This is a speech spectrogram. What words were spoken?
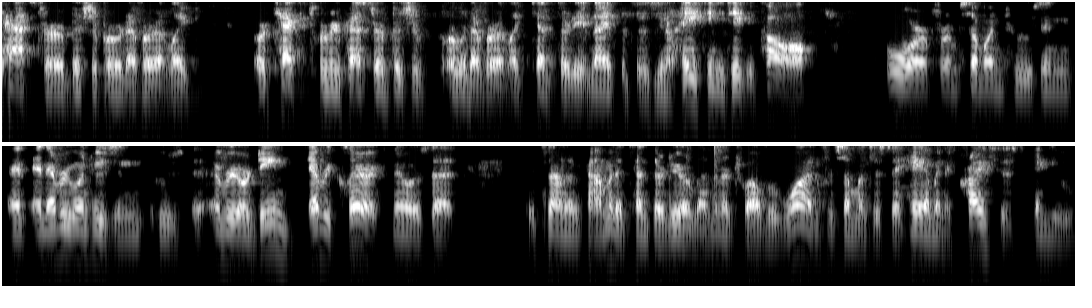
pastor or bishop or whatever at like or text from your pastor or bishop or whatever at like 10:30 at night that says, you know, hey, can you take a call? Or from someone who's in and, and everyone who's in who's every ordained every cleric knows that it's not uncommon at 10:30 or 11 or 12 or 1 for someone to say, "Hey, I'm in a crisis. Can you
